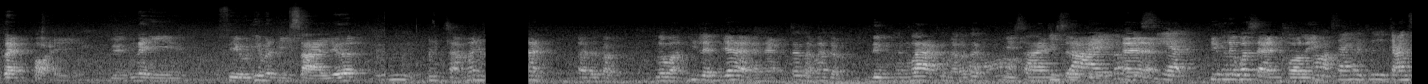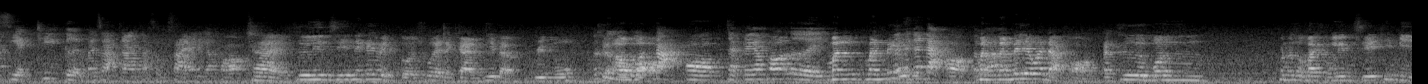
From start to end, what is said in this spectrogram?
แปลงปล่อย หรือในฟิลที่มันมีทรายเยอะ อืมมันสามารถอาจจะแบบ ระหว่างที่เล็มหญ้านะฮะก็สามารถแบบดึงทั้งรากขึ้นมาแล้วก็มีทรายมีเซทอร์รายติก็อ่าคือเสียดที่เขาเรียกว่าแซนคอลิง อ๋อแซงคือการเสียดที่เกิดมาจากการสะสมทรายในกระเพาะ ใช่ คือลินซีดเนี่ยก็จะเป็นตัวช่วยในการที่แบบ remove ก็คืคืออเอาเอาอว่าอก ดักออกจากในกระเพาะเลยมัน มันไม่ ไม่ถึงกับดักออกแต่มันว่า มันไม่เรียกว่าดักออก แต่คือบนคุณสมบัติของลินซีดที่มี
